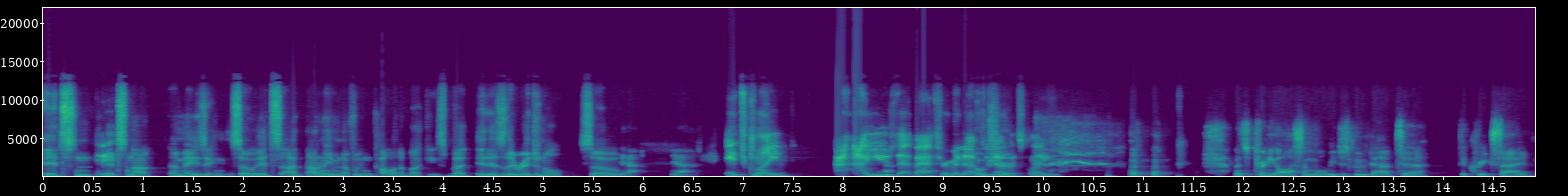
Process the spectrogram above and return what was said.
it's It is. it's not amazing. So it's I, I don't even know if we can call it a Buc-ee's, but it is the original. So Yeah. Yeah. It's clean. I, I use that bathroom enough Oh, to know it's clean. but it's pretty awesome. Well, we just moved out to the Creekside.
